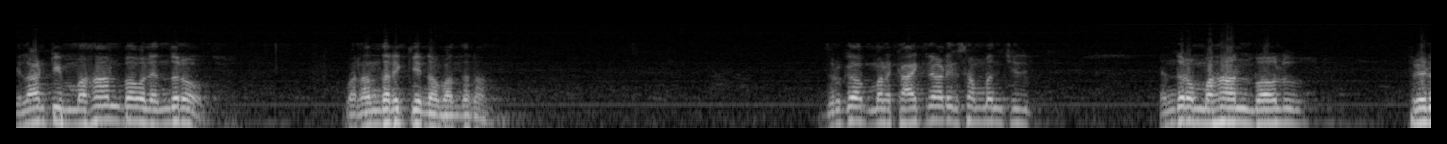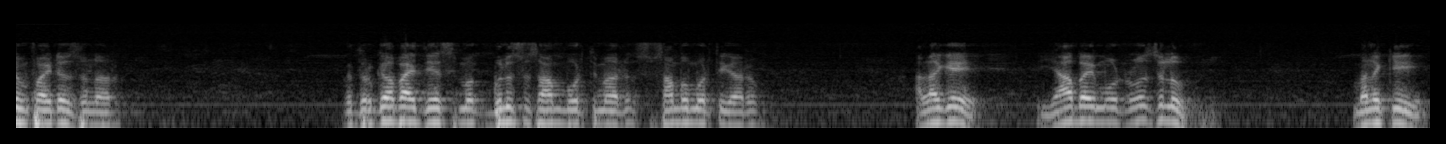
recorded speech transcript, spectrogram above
ఇలాంటి మహానుభావులు ఎందరో మనందరికీ నా వందనం దుర్గా మన కాకినాడకి సంబంధించి ఎందరో మహానుభావులు ఫ్రీడమ్ ఫైటర్స్ ఉన్నారు. దుర్గాబాయి దేశ్ముఖ్ బులుసు సాంబూర్తి గారు సాంబమూర్తి గారు. అలాగే యాభై మూడు రోజులు మనకి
